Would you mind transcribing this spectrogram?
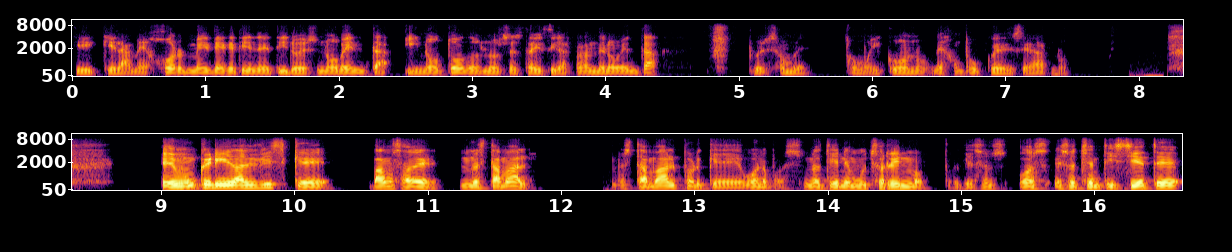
que, la mejor media que tiene de tiro es 90 y no todos los estadísticas pasan de 90, pues hombre, como icono, deja un poco de desear, ¿no? Eh, un Kenny Dalglish que, vamos a ver, no está mal. No está mal porque, bueno, pues no tiene mucho ritmo, porque es, es 87,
